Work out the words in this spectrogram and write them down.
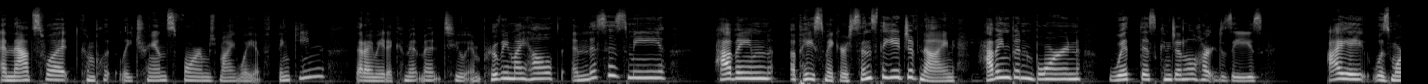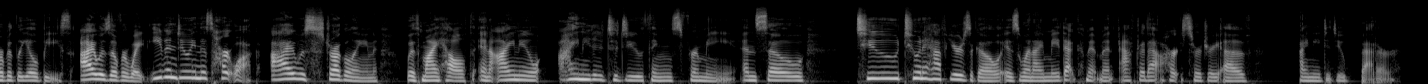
And that's what completely transformed my way of thinking, that I made a commitment to improving my health. And this is me having a pacemaker since the age of nine, having been born with this congenital heart disease. I ate, was morbidly obese. I was overweight. Even doing this heart walk, I was struggling with my health, and I knew I needed to do things for me. And so, two, two and a half years ago is when I made that commitment after that heart surgery of I need to do better.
